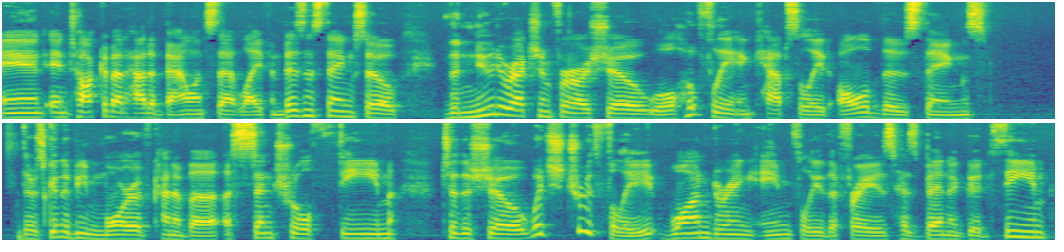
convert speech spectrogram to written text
and, and talk about how to balance that life and business thing. So, the new direction for our show will hopefully encapsulate all of those things there's going to be more of kind of a, a, central theme to the show, which truthfully, wandering aimfully, the phrase has been a good theme.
